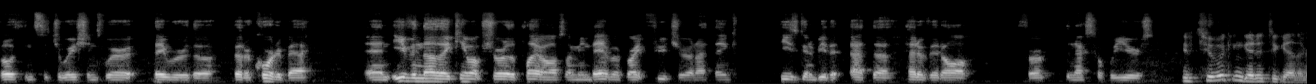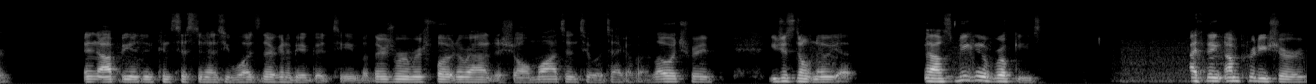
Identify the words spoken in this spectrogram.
both in situations where they were the better quarterback. And even though they came up short of the playoffs, I mean, they have a bright future, and I think he's going to be the, at the head of it all for the next couple years. If Tua can get it together and not be as inconsistent as he was, they're going to be a good team. But there's rumors floating around Deshaun Watson to attack a Tagovailoa trade. You just don't know yet. Now, speaking of rookies, I think I'm pretty sure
